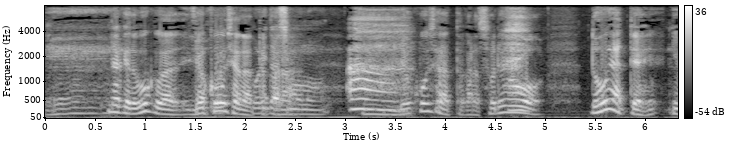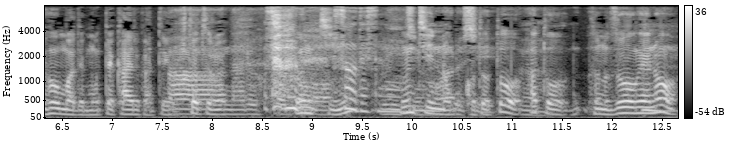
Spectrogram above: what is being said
ええだけど僕は旅行者だったから、旅行者だったからそれをどうやって日本まで持って帰るかっていうあ一つの運賃。そうですね運賃のことと、うんあと、その象牙の、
